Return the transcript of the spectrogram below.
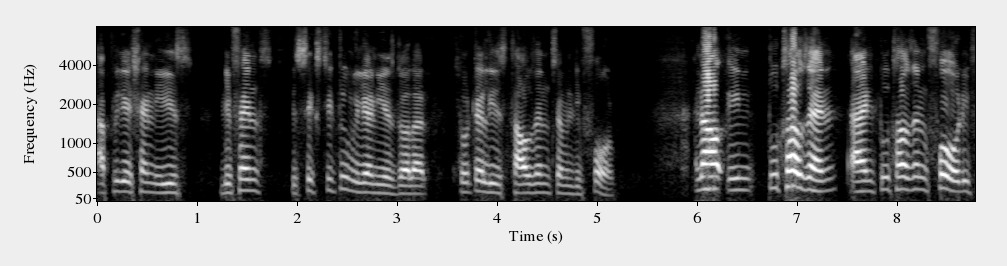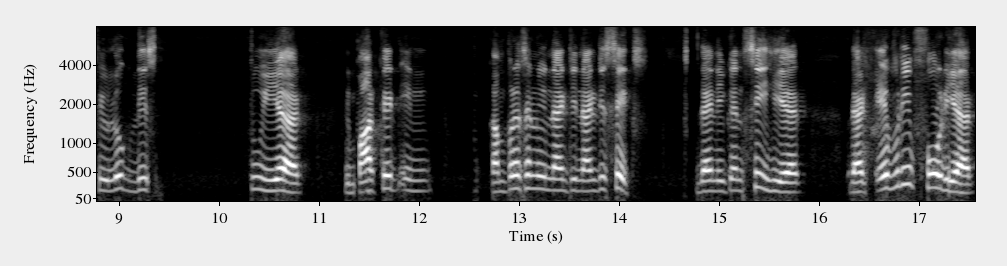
application is defense is 62 million US dollar, total is 1074. Now in 2000 and 2004 if you look this two year the market in comparison with 1996 then you can see here that every 4 year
